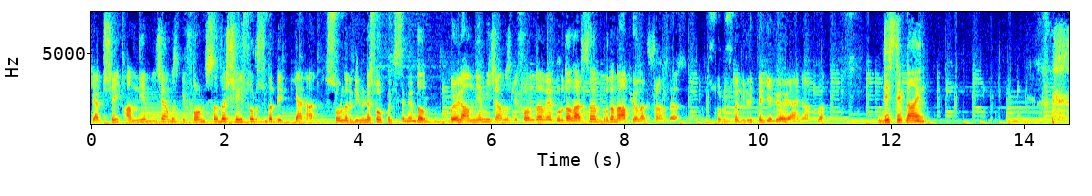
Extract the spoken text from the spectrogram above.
ya bir şey anlayamayacağımız bir formsa da şey sorusu da bir yani soruları birbirine sokmak istemiyorum da böyle anlayamayacağımız bir formda ve buradalarsa burada ne yapıyorlar şu anda sorusu da birlikte geliyor yani akla. District 9.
